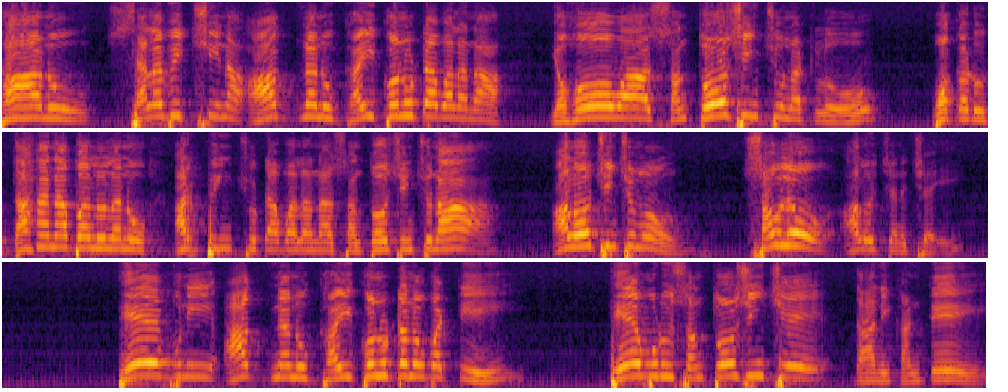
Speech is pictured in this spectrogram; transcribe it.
తాను సెలవిచ్చిన ఆజ్ఞను గైకొనుట వలన యహోవా సంతోషించున్నట్లు ఒకడు దహన బలులను అర్పించుట వలన సంతోషించునా? ఆలోచించుము. సౌలు ఆలోచన చేయి. దేవుని ఆజ్ఞను గైకొనుటను బట్టి దేవుడు సంతోషించే దానికంటే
